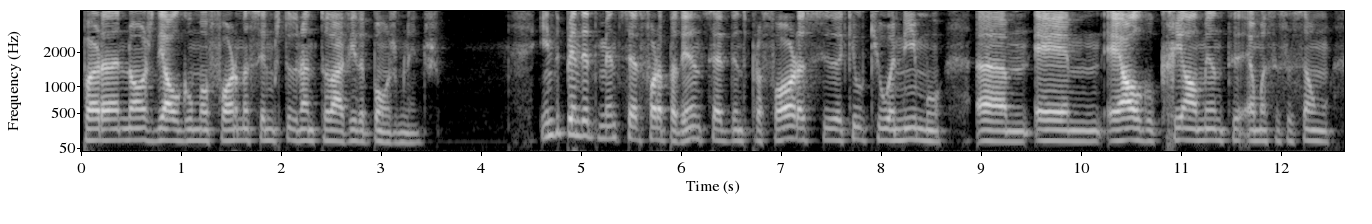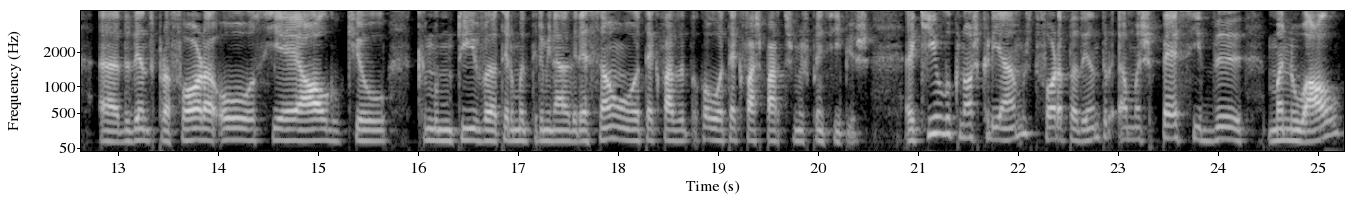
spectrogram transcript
para nós de alguma forma sermos durante toda a vida bons meninos independentemente se é de fora para dentro, se é de dentro para fora, se aquilo que o animo um, é, é algo que realmente é uma sensação uh, de dentro para fora, ou se é algo que, eu, que me motiva a ter uma determinada direção, ou até, que faz, ou até que faz parte dos meus princípios. Aquilo que nós criamos de fora para dentro é uma espécie de manual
